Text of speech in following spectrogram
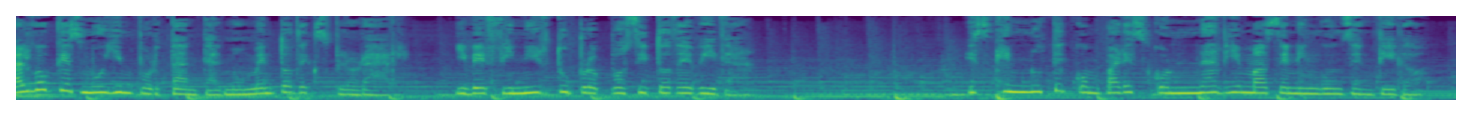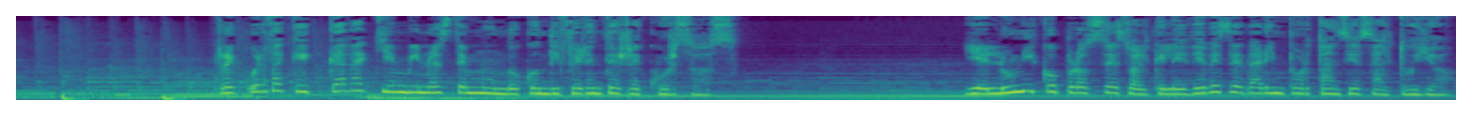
Algo que es muy importante al momento de explorar y definir tu propósito de vida es que no te compares con nadie más en ningún sentido. Recuerda que cada quien vino a este mundo con diferentes recursos. Y el único proceso al que le debes de dar importancia es al tuyo.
